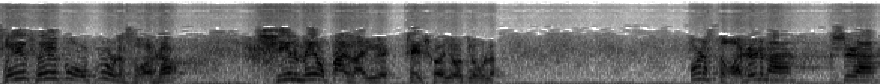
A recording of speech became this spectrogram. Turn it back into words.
随随步步的锁上，骑了没有半拉月，这车又丢了。不是锁着呢吗？是啊，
